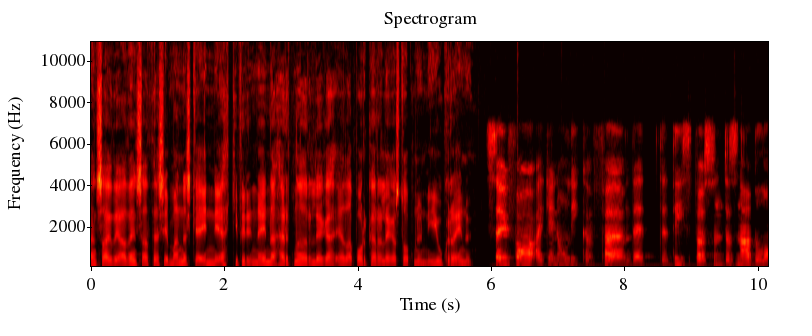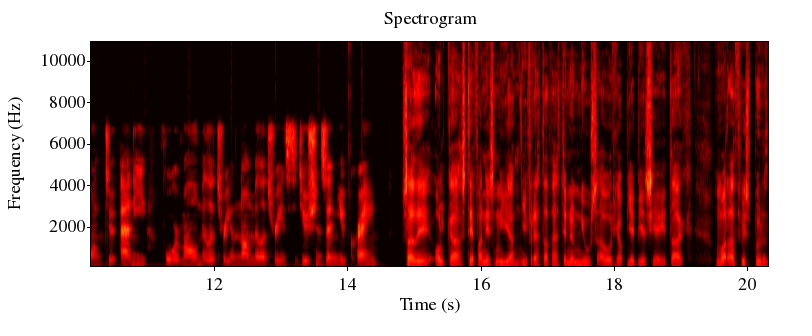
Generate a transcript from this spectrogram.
en sagði aðeins að þessi manneskja inni ekki fyrir neina hernaðarlega eða borgaralega stopnun í Úgrænu. So far I can only confirm that, that this person does not belong to any formal military and non-military institutions in Ukraine. Saði Olga Stefanis Nýja í frettaþettinum News Hour hjá BBC í dag. Hún var aðvist spurð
